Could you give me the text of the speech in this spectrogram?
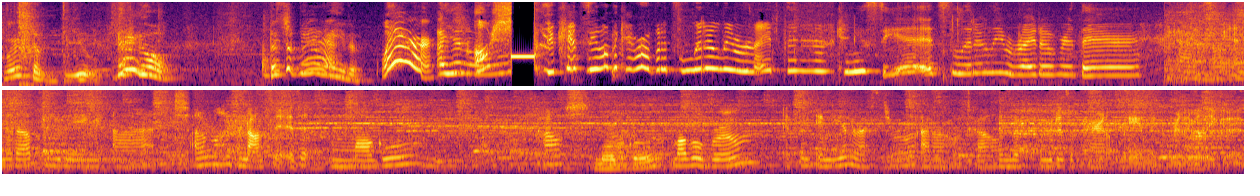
Where's the view? There you go! That's the pyramid! Where? Ayan Oh sh! You can't see it on the camera, but it's literally right there. Can you see it? It's literally right over there. Guys, so we ended up eating at I don't know how to pronounce it. Is it Mogul House? Mogul? Mogul Room. It's an Indian restaurant at our hotel, and the food is apparently like really, really good.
